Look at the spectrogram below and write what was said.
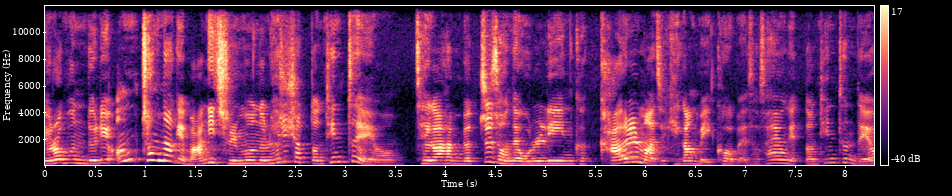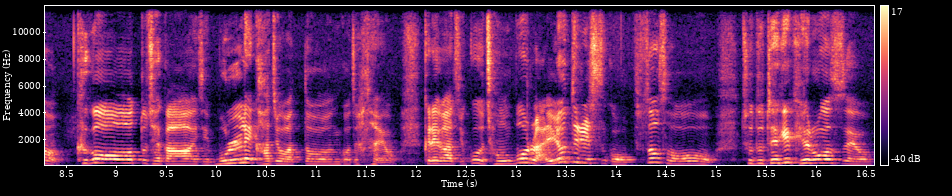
여러분들이 엄청나게 많이 질문을 해주셨던 틴트예요. 제가 한 몇 주 전에 올린 그 가을맞이 개강 메이크업에서 사용했던 틴트인데요. 그것도 제가 이제 몰래 가져왔던 거잖아요. 그래가지고 정보를 알려드릴 수가 없어서 저도 되게 괴로웠어요.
